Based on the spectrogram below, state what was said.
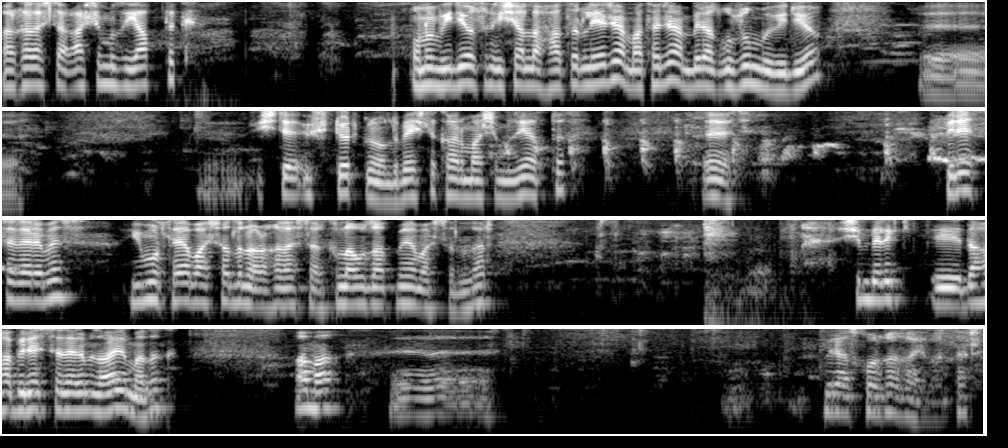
Arkadaşlar aşımızı yaptık. Onun videosunu inşallah hazırlayacağım, atacağım. Biraz uzun bu video. Ee, e, işte 3-4 gün oldu. Beşli karma aşımızı yaptık. Evet. Birestelerimiz yumurtaya başladılar arkadaşlar. Kılavuz atmaya başladılar. Şimdilik e, daha birestelerimizi ayırmadık. Ama e, biraz korkak hayvanlar.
